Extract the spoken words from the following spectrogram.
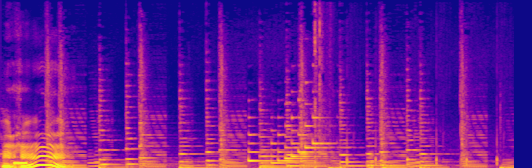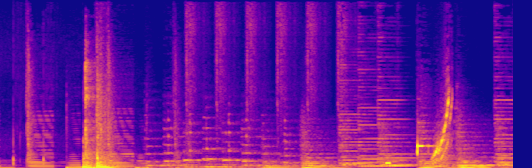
Mm-hmm. Oh.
